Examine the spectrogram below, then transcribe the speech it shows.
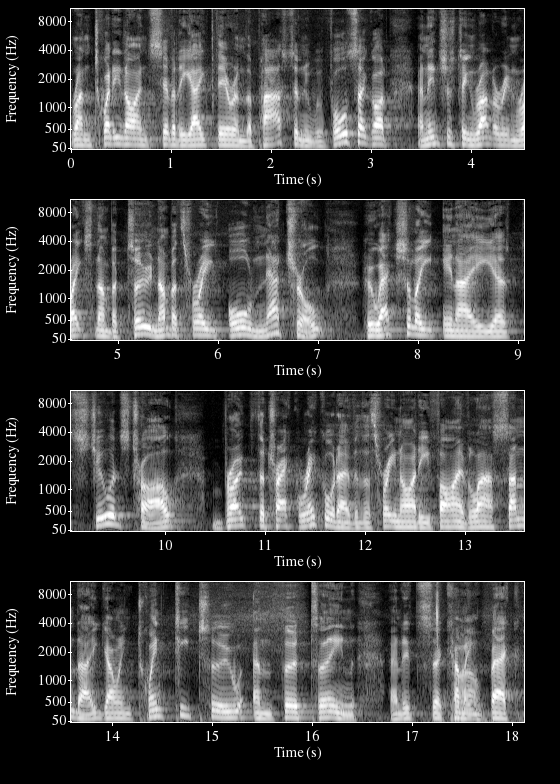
run 29.78 there in the past. And we've also got an interesting runner in race number two, number three, All Natural, who actually in a uh, stewards trial broke the track record over the 395 last Sunday, going 22 and 13, and it's uh, coming wow. back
